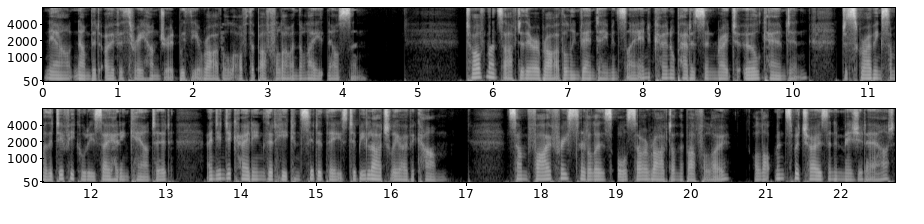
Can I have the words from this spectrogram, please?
now numbered over 300 with the arrival of the Buffalo and the Lady Nelson. Twelve months after their arrival in Van Diemen's Land, Colonel Paterson wrote to Earl Camden describing some of the difficulties they had encountered and indicating that he considered these to be largely overcome. Some five free settlers also arrived on the Buffalo, allotments were chosen and measured out,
